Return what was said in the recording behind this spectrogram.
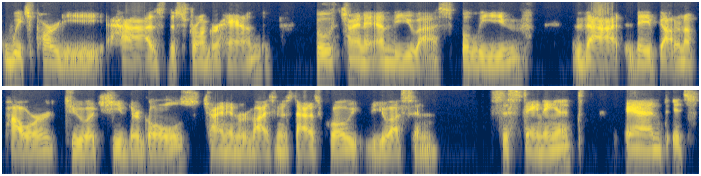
which party has the stronger hand. Both China and the US believe that they've got enough power to achieve their goals. China in revising the status quo, the US in sustaining it. And it's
